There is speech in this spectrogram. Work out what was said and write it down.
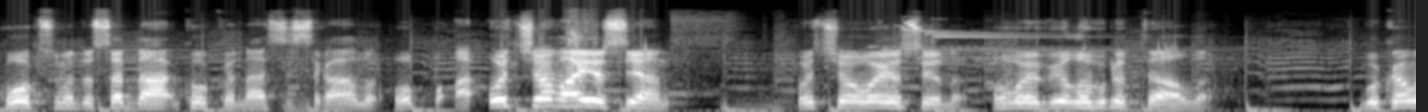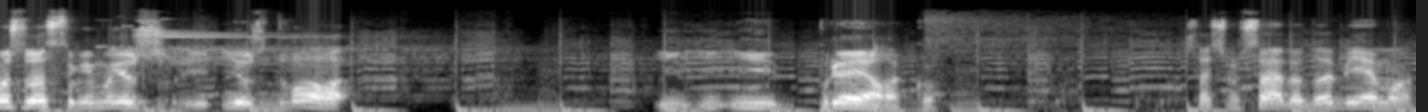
Koliko smo do sada, koliko nas je sralo. Opa, a hoće ovaj još jedan. Hoće ovo još jedno. Ovo je bilo brutalno. Bukamo što ostavimo još, još dva. I, i, i prejako. Šta ćemo sada da dobijemo?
